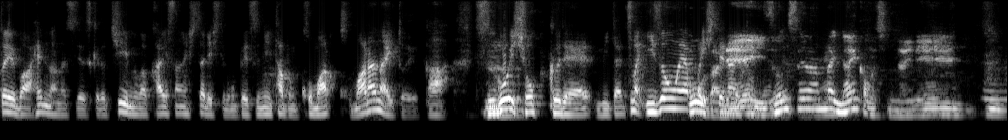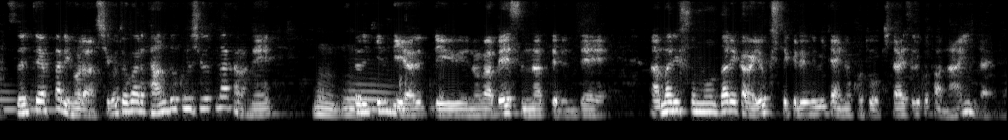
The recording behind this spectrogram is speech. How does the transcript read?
例えば変な話ですけど、チームが解散したりしても別に多分困困らないというか、すごいショックで、みたいな。つまり依存はやっぱりしてないと思うんね。依存性はあんまりないかもしれないね。うんそれってやっぱりほら、仕事柄単独の仕事だからね。うん一人きりでやるっていうのがベースになってるんで、あまりその誰かが良くしてくれるみたいなことを期待することはないんだよね。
